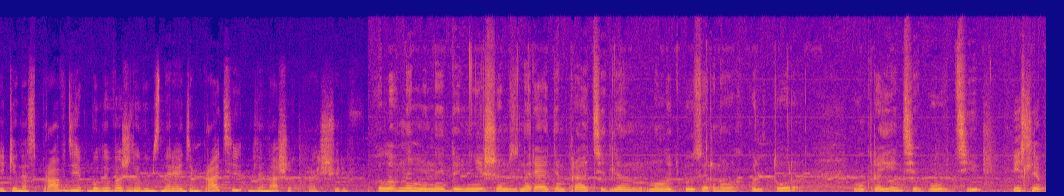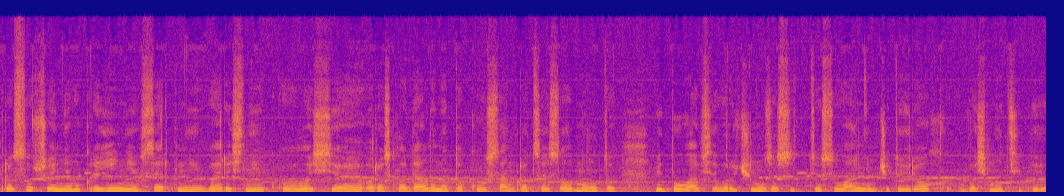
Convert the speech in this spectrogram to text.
які насправді були важливим знаряддям праці для наших пращурів. Головним і найдивнішим знаряддям праці для молодьби зернових культур в українців був ціп. Після просушування в Україні в серпні і вересні колосся розкладали на току. Сам процес обмолоту відбувався вручну застосуванням чотирьох-восьми ціпів,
